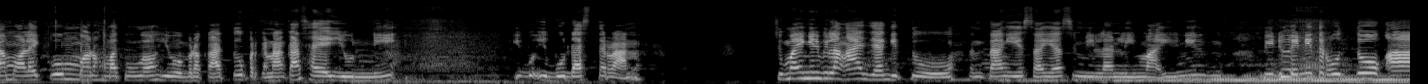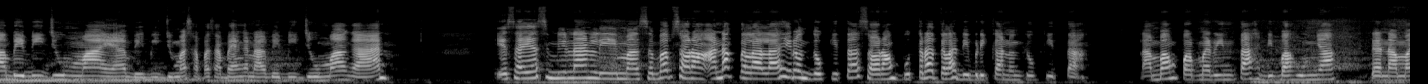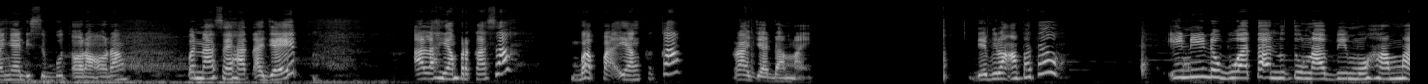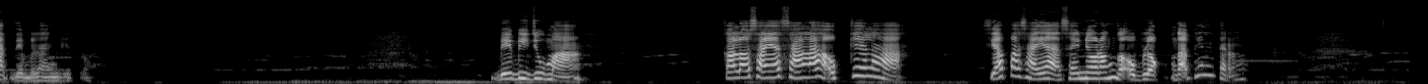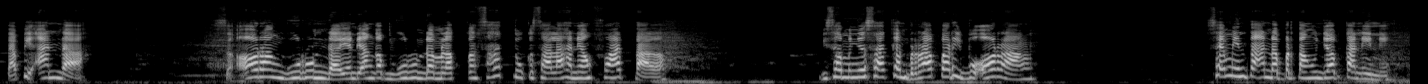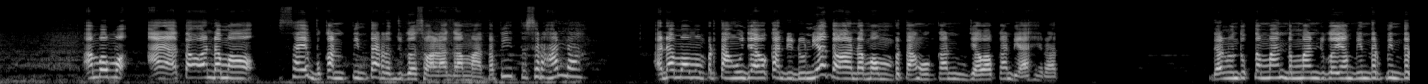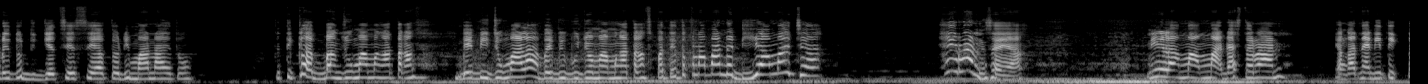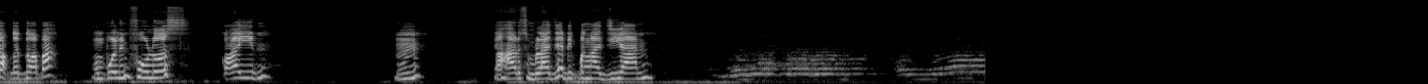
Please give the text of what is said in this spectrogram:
Assalamualaikum warahmatullahi wabarakatuh. Perkenalkan saya Yuni, ibu-ibu dasteran. Cuma ingin bilang aja gitu tentang Yesaya 95 ini video ini teruntuk uh, baby Juma ya, baby Juma siapa-siapa yang kenal baby Juma kan? Yesaya 95 sebab seorang anak telah lahir untuk kita, seorang putra telah diberikan untuk kita. Lambang pemerintah di bahunya dan namanya disebut orang-orang penasehat ajaib, Allah yang perkasa, Bapak yang kekal, Raja damai. Dia bilang apa tahu? Ini nubuatan untuk Nabi Muhammad, dia bilang gitu. Baby Juma, kalau saya salah oke okay lah. Siapa saya? Saya ini orang nggak oblok, nggak pinter. Tapi Anda seorang gurunda yang dianggap gurunda melakukan satu kesalahan yang fatal bisa menyesatkan berapa ribu orang. Saya minta Anda pertanggungjawabkan ini. Anda mau atau Anda mau saya bukan pintar juga soal agama, tapi terserah Anda. Anda mau mempertanggungjawabkan di dunia atau Anda mau mempertanggungjawabkan jawabkan di akhirat. Dan untuk teman-teman juga yang pintar-pintar itu di JCC atau di mana itu ketika Bang Juma mengatakan Baby Juma lah, Baby Bu Juma mengatakan seperti itu, kenapa Anda diam aja? Heran saya. Inilah mak-mak dasteran yang katanya di TikTok itu apa? Ngumpulin fulus, koin. Hmm? Yang harus belajar di pengajian.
